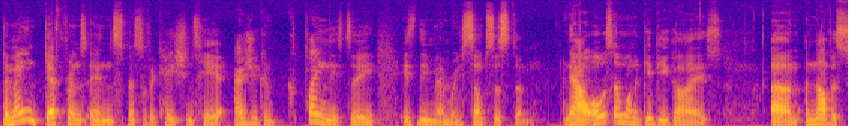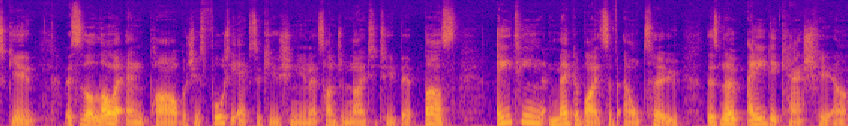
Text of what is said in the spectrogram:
The main difference in specifications here, as you can plainly see, is the memory subsystem. Now, I also want to give you guys um, another SKU. This is a lower end part, which is 40 execution units, 192-bit bus, 18 megabytes of L2. There's no ADA cache here.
